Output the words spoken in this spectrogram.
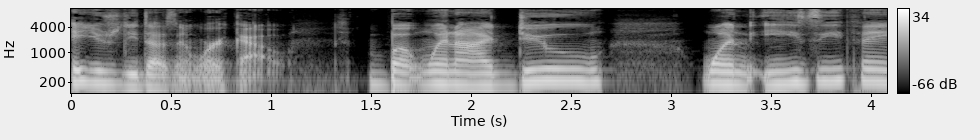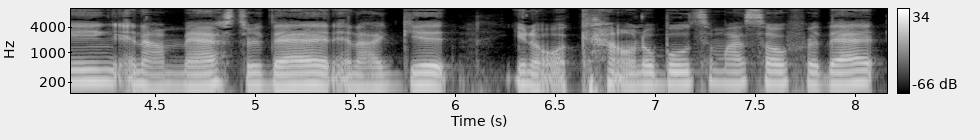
it usually doesn't work out. But when I do one easy thing and I master that and I get, you know, accountable to myself for that,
